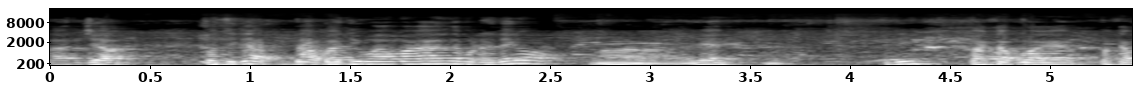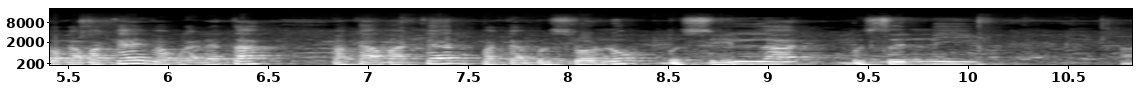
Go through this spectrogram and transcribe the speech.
Tanjak. Kalau tidak buat baju mahal-mahal tak boleh tengok. Ha, kan? Hmm. Jadi pakai pakai pakai pakai, pakai datang, pakai makan, pakai berseronok, bersilat, berseni. Ha,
